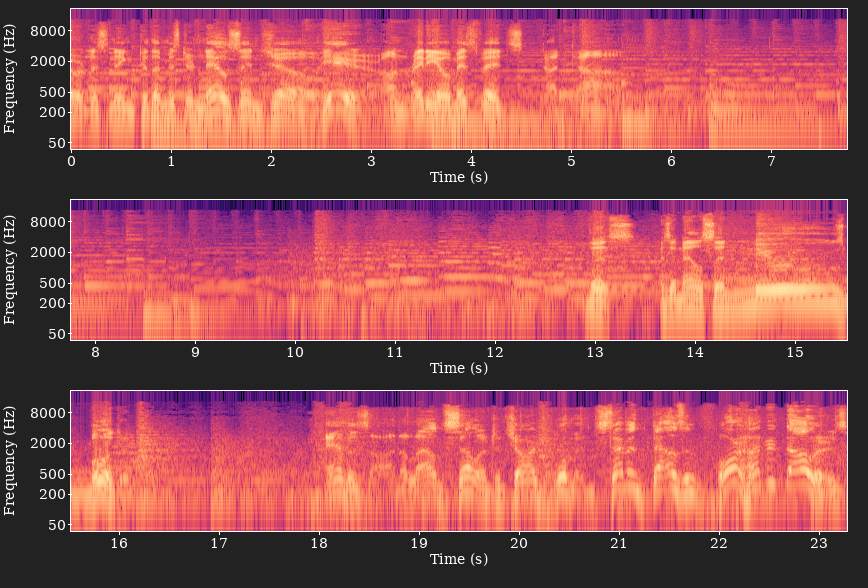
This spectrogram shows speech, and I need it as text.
You're listening to the Mr. Nailsin Show here on RadioMisfits.com. This is a Nailsin News Bulletin. Amazon allowed seller to charge woman $7,400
